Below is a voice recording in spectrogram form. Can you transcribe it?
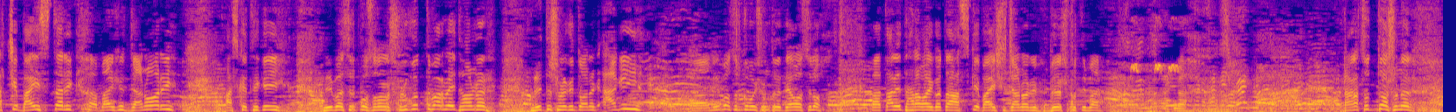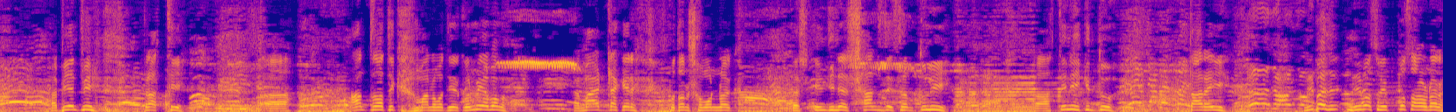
আজকে বাইশ তারিখ বাইশে জানুয়ারি, আজকে থেকেই নির্বাচনী প্রচারণা শুরু করতে পারবে। এই ধরনের নির্দেশনা কিন্তু অনেক আগেই নির্বাচন কমিশন থেকে দেওয়া ছিল। তারই ধারাবাহিকতা আজকে বাইশে জানুয়ারি বৃহস্পতিবার। ঢাকা চোদ্দ আসনের বিএনপি প্রার্থী আন্তর্জাতিক মানবাধিকার কর্মী এবং মায়ের ডাকের প্রধান সমন্বয়ক ইঞ্জিনিয়ার শান্তি ইসলাম তুলি তিনি কিন্তু তার এই নির্বাচনী নির্বাচনী প্রচারণার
